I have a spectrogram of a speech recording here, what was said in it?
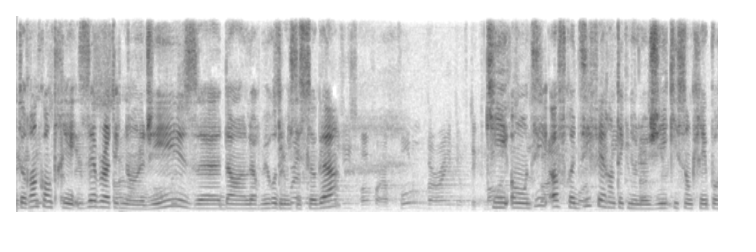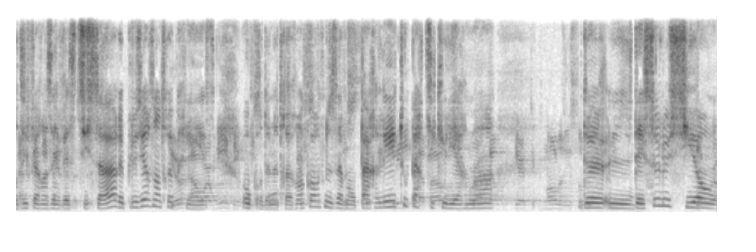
de rencontrer Zebra Technologies euh, dans leur bureau de Mississauga qui ont dit, offrent différentes technologies qui sont créées pour différents investisseurs et plusieurs entreprises. Au cours de notre rencontre, nous avons parlé tout particulièrement de, des solutions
